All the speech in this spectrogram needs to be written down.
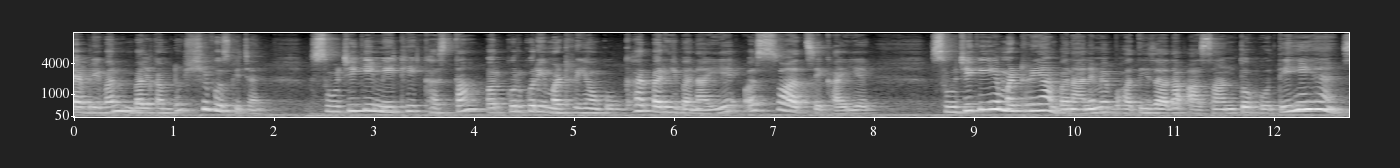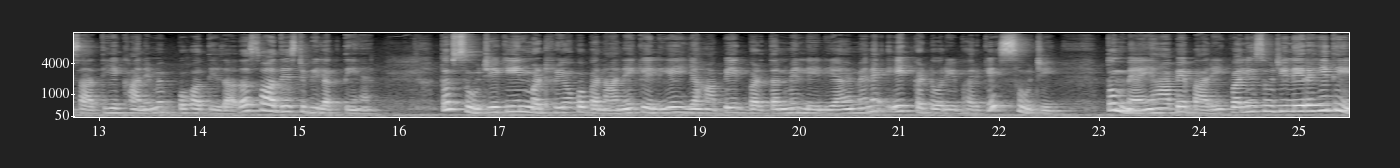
everyone welcome to Shivu's kitchen सूजी की मीठी खस्ता और कुरकुरी मठरियों को घर पर ही बनाइए और स्वाद से खाइए सूजी की ये मठरियाँ बनाने में बहुत ही ज़्यादा आसान तो होती ही हैं साथ ही ये खाने में बहुत ही ज़्यादा स्वादिष्ट भी लगती हैं तो सूजी की इन मठरियों को बनाने के लिए यहाँ पे एक बर्तन में ले लिया है मैंने एक कटोरी भर के सूजी तो मैं यहाँ पे बारीक वाली सूजी ले रही थी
